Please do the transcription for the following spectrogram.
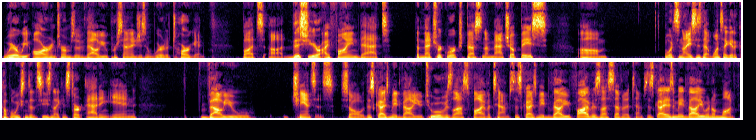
where we are in terms of value percentages and where to target. But uh, this year, I find that the metric works best in a matchup base. Um, what's nice is that once I get a couple weeks into the season, I can start adding in value chances. So this guy's made value two of his last five attempts. This guy's made value five of his last seven attempts. This guy hasn't made value in a month.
